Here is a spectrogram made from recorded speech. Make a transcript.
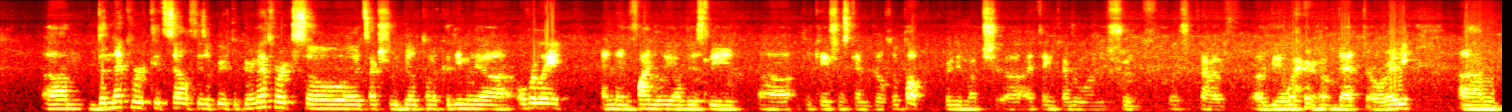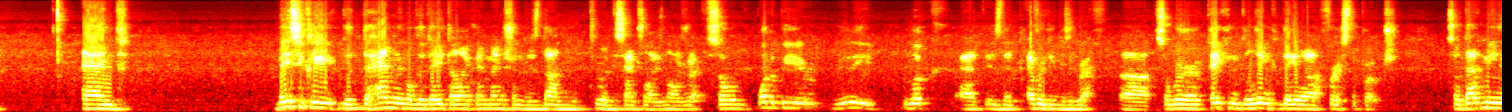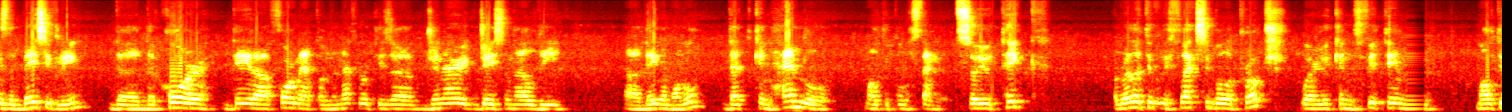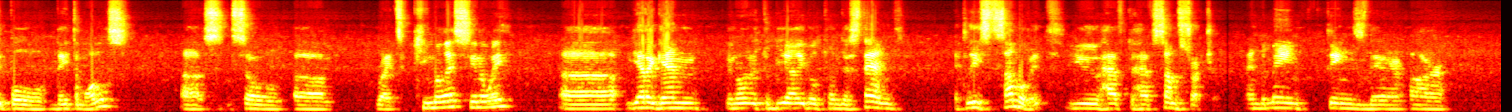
Um, the network itself is a peer-to-peer network, so it's actually built on a Kademlia overlay. And then finally, obviously, uh, applications can be built on top. Pretty much, uh, I think everyone should, should kind of uh, be aware of that already. Um, and basically, the, the, handling of the data, like I mentioned, is done through a decentralized knowledge graph. So what we really look at is that everything is a graph. Uh, so we're taking the linked data first approach. So that means that basically the, the core data format on the network is a generic JSON LD uh, data model that can handle multiple standards. So you take a relatively flexible approach where you can fit in multiple data models. Uh, so, uh, right, schemaless in a way. Uh, yet again, in order to be able to understand at least some of it, you have to have some structure. And the main things there are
